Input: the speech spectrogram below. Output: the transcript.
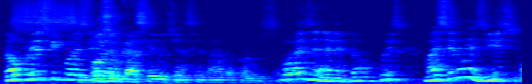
Então por isso que foi Se fosse um cassino, tinha assinado a promissão. Pois é, né? Então, por isso. Mas você não existe,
